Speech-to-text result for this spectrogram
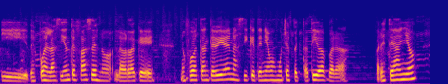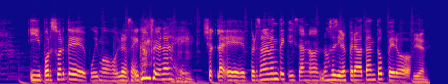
y después en las siguientes fases, no, la verdad que nos fue bastante bien, así que teníamos mucha expectativa para, para este año. Y por suerte pudimos volver a salir campeonas. Eh, yo, la- eh, personalmente quizá no, no sé si lo esperaba tanto, pero, Bien,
